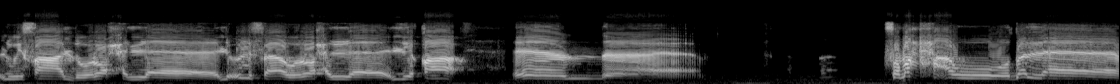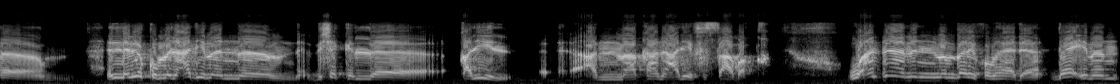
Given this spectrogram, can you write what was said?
الوصال وروح الألفة وروح اللقاء صبح أو ظل إن لم يكن منعدما بشكل قليل عن ما كان عليه في السابق. وأنا من منبركم هذا دائما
